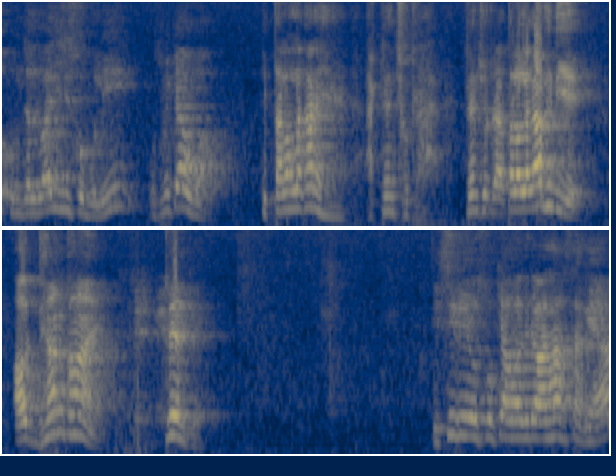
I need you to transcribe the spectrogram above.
तुम जल्दबाजी जिसको बोली, उसमें क्या हुआ कि ताला लगा रहे हैं ट्रेन छूट रहा है ट्रेन छूट रहा है, ताला लगा भी दिए। और ध्यान कहाँ है? ट्रेन पे। इसीलिए उसको क्या हुआ कि जब आधा रास्ता गया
